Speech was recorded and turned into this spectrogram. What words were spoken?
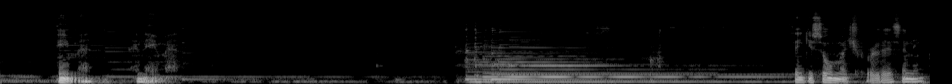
amen and amen. Thank you so much for listening.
